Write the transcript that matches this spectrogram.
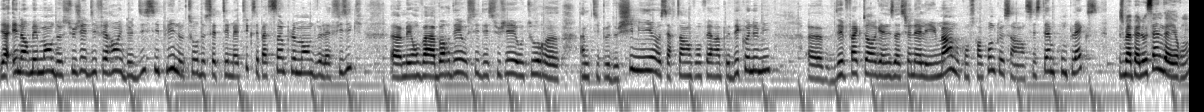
Il y a énormément de sujets différents et de disciplines autour de cette thématique. Ce n'est pas simplement de la physique, euh, mais on va aborder aussi des sujets autour euh, un petit peu de chimie, euh, certains vont faire un peu d'économie, des facteurs organisationnels et humains, donc on se rend compte que c'est un système complexe. Je m'appelle Océane Daéron,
